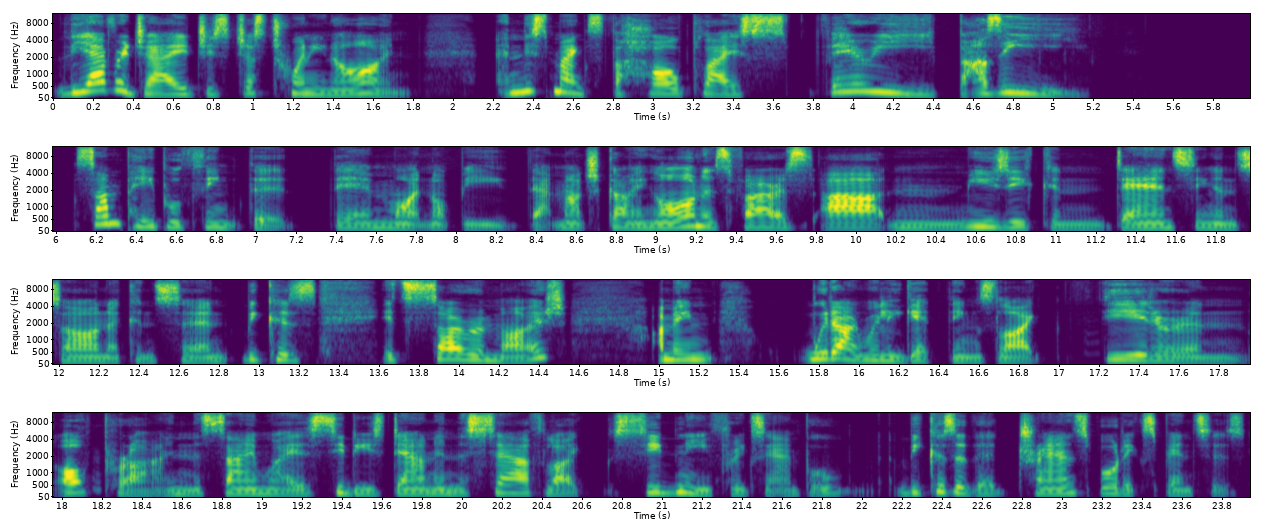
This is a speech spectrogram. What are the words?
The average age is just 29, and this makes the whole place very buzzy. Some people think that there might not be that much going on as far as art and music and dancing and so on are concerned because it's so remote. I mean, we don't really get things like theatre and opera in the same way as cities down in the south, like Sydney, for example, because of the transport expenses.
